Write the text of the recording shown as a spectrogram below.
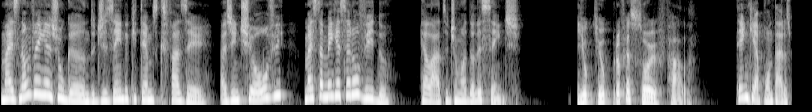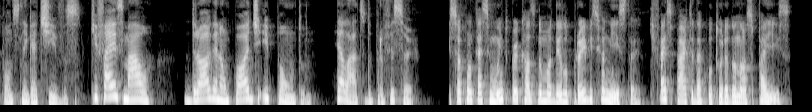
mas não venha julgando, dizendo o que temos que fazer. A gente ouve, mas também quer ser ouvido. Relato de um adolescente. E o que o professor fala? Tem que apontar os pontos negativos. Que faz mal. Droga não pode e ponto. Relato do professor. Isso acontece muito por causa do modelo proibicionista, que faz parte da cultura do nosso país.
